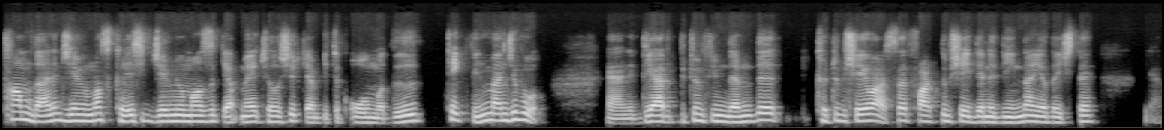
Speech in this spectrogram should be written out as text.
tam da hani Cem Yılmaz klasik Cem Yılmazlık yapmaya çalışırken bir tık olmadığı tek film bence bu. Yani diğer bütün filmlerinde kötü bir şey varsa farklı bir şey denediğinden ya da işte yani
